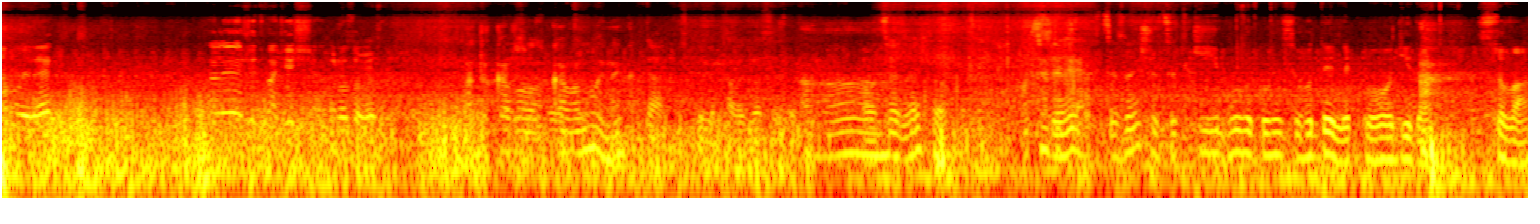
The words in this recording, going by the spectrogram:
А млинець? Належить 20. Розумію. а то каво, кавомлиник. Так, біля кави 20 років. А Ага. оце знаєш що? Оце Це, таке. це знаєш, що це такі були колись годинник мого діда сова.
